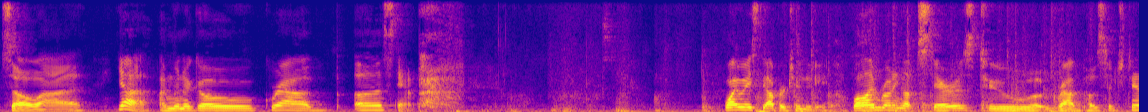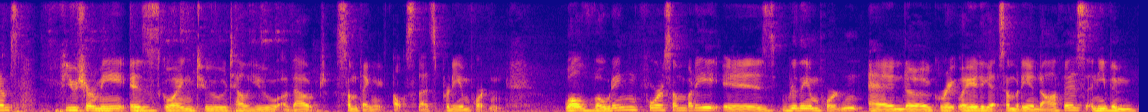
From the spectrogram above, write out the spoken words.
So uh, yeah, I'm gonna go grab a stamp. Why waste the opportunity? While I'm running upstairs to grab postage stamps, future me is going to tell you about something else that's pretty important. Well, voting for somebody is really important and a great way to get somebody into office. An even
